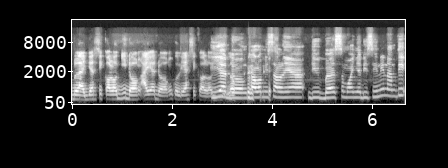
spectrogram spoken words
belajar psikologi dong, ayo dong kuliah psikologi. Iya Loh, dong, kalau misalnya dibahas semuanya di sini nanti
